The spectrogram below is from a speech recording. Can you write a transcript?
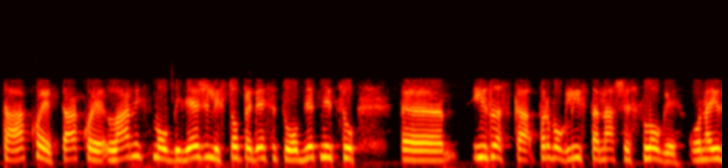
Tako je, tako je. Lani smo obilježili 150. obljetnicu e, izlaska prvog lista naše sloge. Ona je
